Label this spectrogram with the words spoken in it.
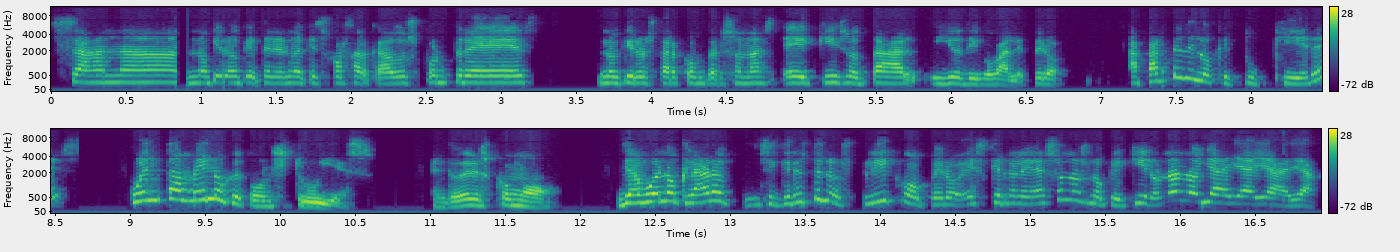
sana, no quiero que tenerme que esforzar cada dos por tres, no quiero estar con personas X o tal. Y yo digo, vale, pero aparte de lo que tú quieres, cuéntame lo que construyes. Entonces es como, ya bueno, claro, si quieres te lo explico, pero es que en realidad eso no es lo que quiero. No, no, ya, ya, ya, ya.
